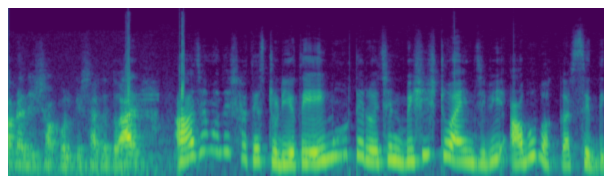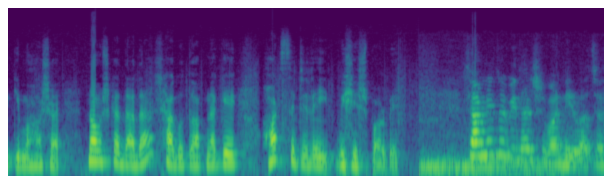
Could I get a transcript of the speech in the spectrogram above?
আপনাদের সকলকে স্বাগত। আর আজ আমাদের সাথে স্টুডিওতে এই মুহূর্তে রয়েছেন বিশিষ্ট আইনজীবী আবু বাক্কার সিদ্দিকী মহাশয়। নমস্কার দাদা, স্বাগত আপনাকে হটসেটের এই বিশেষ পর্বে। সামনে তো বিধানসভা নির্বাচন।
